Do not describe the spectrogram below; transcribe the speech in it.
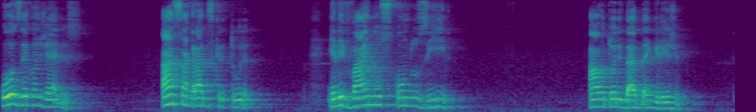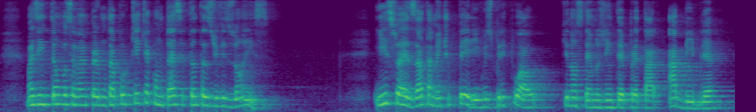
Os Evangelhos, a Sagrada Escritura, ele vai nos conduzir à autoridade da Igreja. Mas então você vai me perguntar por que, que acontece tantas divisões? Isso é exatamente o perigo espiritual que nós temos de interpretar a Bíblia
